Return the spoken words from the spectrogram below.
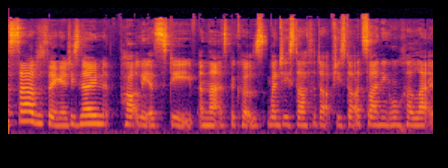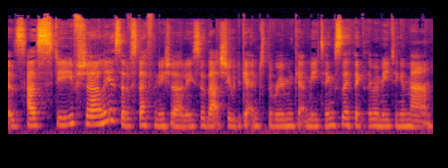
sad thing is she's known partly as Steve, and that is because when she started up, she started signing all her letters as Steve Shirley instead of Stephanie Shirley, so that she would get into the room and get meetings. So they think they were meeting a man.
